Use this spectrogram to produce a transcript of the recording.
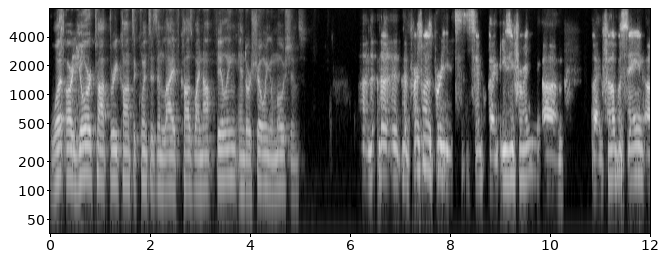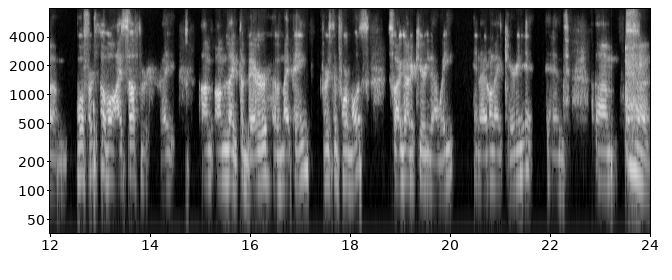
What are your top three consequences in life caused by not feeling and or showing emotions? Uh, the, the, the first one is pretty simple, like easy for me. Um, like Philip was saying, um, well, first of all, I suffer, right? I'm, I'm like the bearer of my pain, first and foremost. So I got to carry that weight, and I don't like carrying it. And um,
